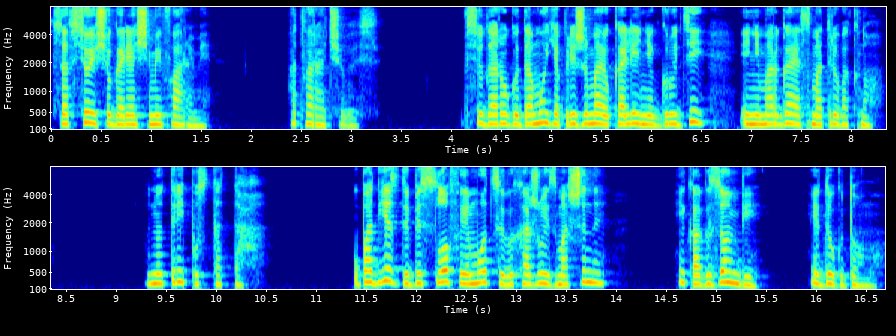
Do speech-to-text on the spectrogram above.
со все еще горящими фарами. Отворачиваюсь. Всю дорогу домой я прижимаю колени к груди и, не моргая, смотрю в окно. Внутри пустота. У подъезда без слов и эмоций выхожу из машины и, как зомби, иду к дому.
